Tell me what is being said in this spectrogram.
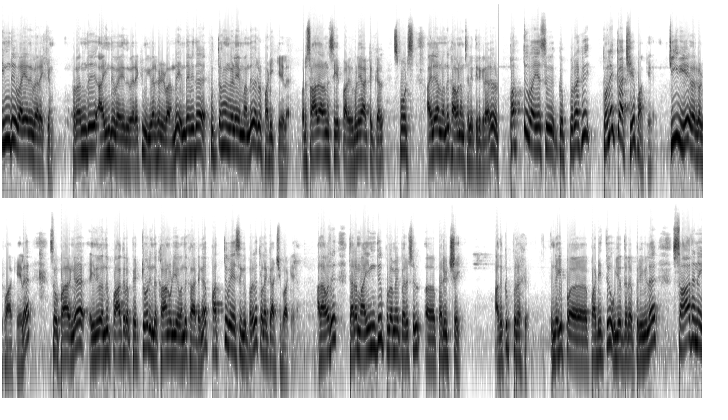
ஐந்து வயது வரைக்கும் பிறந்து ஐந்து வயது வரைக்கும் இவர்கள் வந்து எந்தவித புத்தகங்களையும் வந்து இவர்கள் படிக்கல. ஒரு சாதாரண செயற்பாடுகள் விளையாட்டுகள் ஸ்போர்ட்ஸ் அதில் வந்து கவனம் செலுத்தியிருக்கிறார் பத்து வயசுக்கு பிறகு தொலைக்காட்சியை பார்க்கல. டிவியே இவர்கள் பார்க்கல. ஸோ பாருங்க இது வந்து பார்க்குற பெற்றோர் இந்த காணொலியை வந்து காட்டுங்க. பத்து வயசுக்கு பிறகு தொலைக்காட்சி பார்க்கல. அதாவது தரம் ஐந்து புலமை பரிசில் பரீட்சை. அதுக்கு பிறகு. இன்றைக்கு ப படித்து உயர்தர பிரிவில் சாதனை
